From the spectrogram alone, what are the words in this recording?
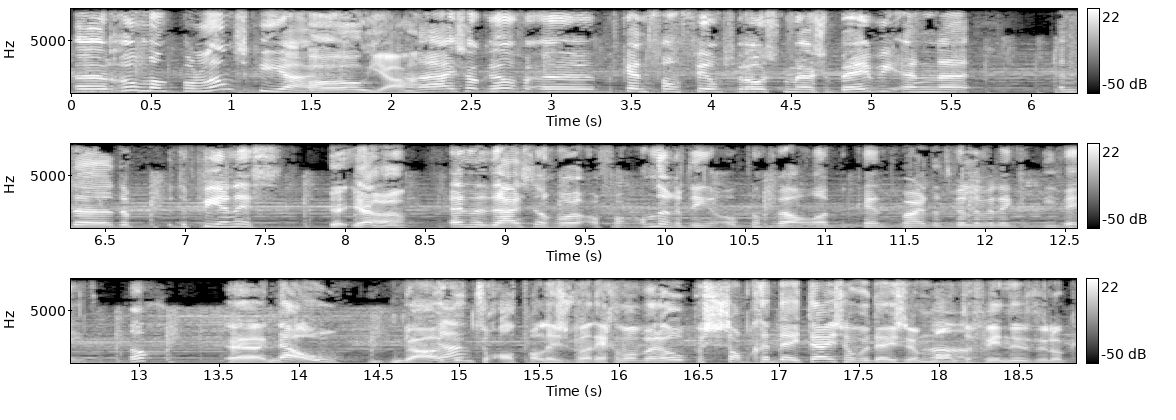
eh, Roman Polanski jarig. Oh ja. hij is ook heel eh, bekend van films Rosemary's Baby en, eh, en de, de, de pianist. Ja, ja. En eh, hij is nog wel van andere dingen ook nog wel eh, bekend, maar dat willen we denk ik niet weten, toch? Eh, nou, nou Ja? het is altijd wel eens wel echt wel een hoop sappige details over deze man Ah. te vinden natuurlijk.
